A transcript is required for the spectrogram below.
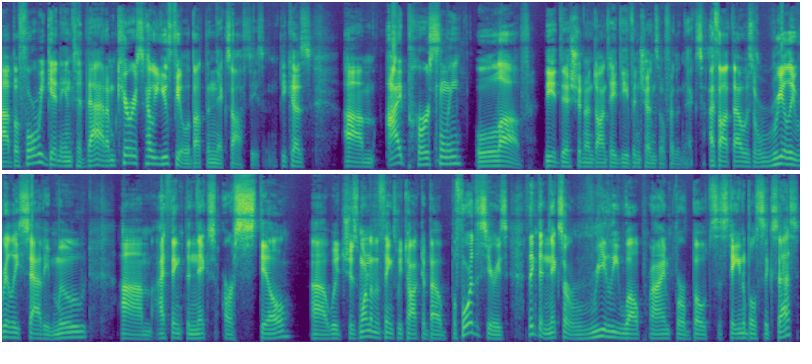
uh, before we get into that, I'm curious how you feel about the Knicks offseason because um, I personally love the addition of Donte DiVincenzo for the Knicks. I thought that was a really, really savvy move. Um, I think the Knicks are still, uh, which is one of the things we talked about before the series. I think the Knicks are really well primed for both sustainable success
